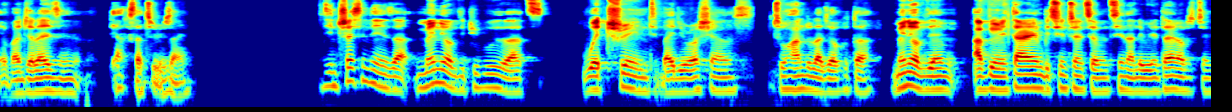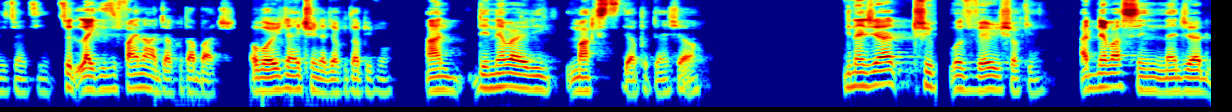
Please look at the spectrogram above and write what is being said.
evangelizing. They asked her to resign. The interesting thing is that many of the people that were trained by the Russians to handle Ajaokuta, many of them have been retiring between 2017 and they were retiring up to 2020. So, like, this is the final Ajaokuta batch of originally trained Ajaokuta people. And they never really maxed their potential. The Nigeria trip was very shocking. I'd never seen Nigeria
